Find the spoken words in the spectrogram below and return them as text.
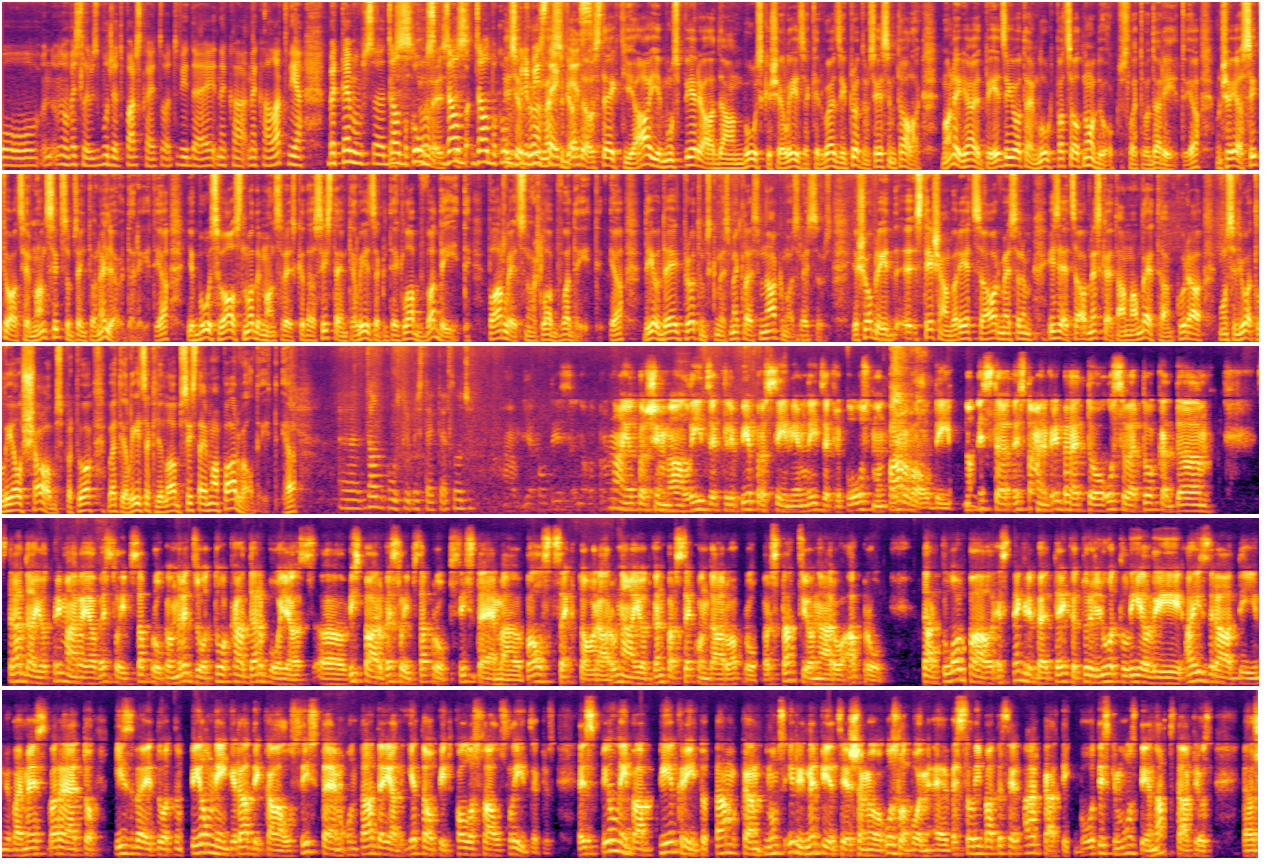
no veselības budžeta pārskaitot vidēji nekā, nekā Latvijā. Bet te mums Dzelba kungs, vēlreiz, Dzelba, Dzelba kungs grib izteikties. Es gatavs teikt, jā, ja mums pierādām būs, ka šie līdzekļi ir vajadzīgi, protams, iesim tālāk. Man ir jāiet pie iedzīvotājiem, lūgt pacelt nodokļus, lai to darītu. Ja? Un šajā situācijā man sirdsapziņa to neļauj darīt. Ja, ja būs valsts nodemonstrējis, ka tā sistēma, tie līdzekļi tiek labi vadīti, pārliecinoši labi vadīti, ja? Dieva dēļ, protams, ka mēs meklēsim nākamos resursus. Ja šobrīd es tiešām varu iet cauri cauri, mēs varam iziet cauri neskaitāmām lietām, kurā mums ir ļoti liels šaubas par to, vai tie līdzekļi ir labi sistēmā pārvaldīti. Ja? Dalbakūs grib izteikties, lūdzu. Ja, paldies. Nu, runājot par šiem līdzekļu pieprasījumiem, līdzekļu plūsmu un pārvaldību, nu, es, es tomēr gribētu uzsvērt to, ka uh, strādājot primārajā veselības aprūpē un redzot to, kā darbojas uh, vispār veselības aprūpes sistēma valsts sektorā, runājot gan par sekundāro aprūpi, par stacionāro aprūpi tā globāli es negribētu teikt, ka tur ir ļoti lieli aizrādījumi, vai mēs varētu izveidot nu, pilnīgi radikālu sistēmu un tādējādi ietaupīt kolosālus līdzekļus. Es pilnībā piekrītu tam, ka mums ir nepieciešami uzlabojumi e-veselībā. Tas ir ārkārtīgi būtiski mūsdienu apstākļos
